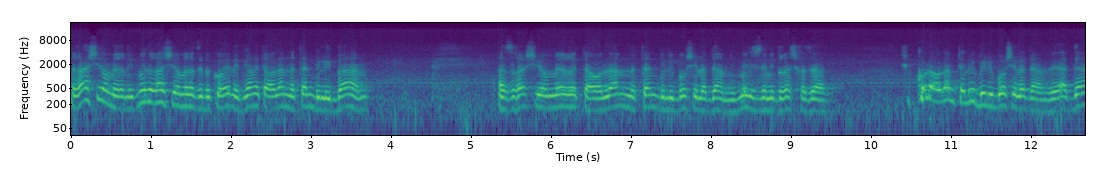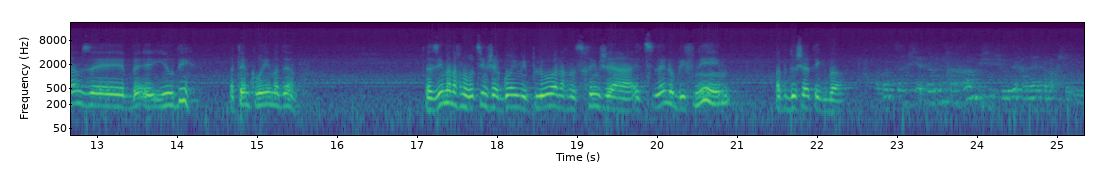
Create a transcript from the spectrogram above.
רש"י אומר, נדמה לי רש"י אומר את זה בקהלת, גם את העולם נתן בליבם, אז רש"י אומר את העולם נתן בליבו של אדם, נדמה לי שזה מדרש חז"ל. שכל העולם תלוי בליבו של אדם, ואדם זה יהודי, אתם קרואים אדם. אז אם אנחנו רוצים שהגויים יפלו, אנחנו צריכים שאצלנו בפנים הקדושה תגבר. אבל צריך שיהיה תלמיד חכם בשביל שהוא ילך לנהל את המחשבות.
